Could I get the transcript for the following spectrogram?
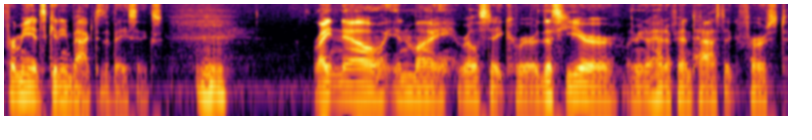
for me, it's getting back to the basics. Mm-hmm. Right now in my real estate career, this year, I mean, I had a fantastic first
